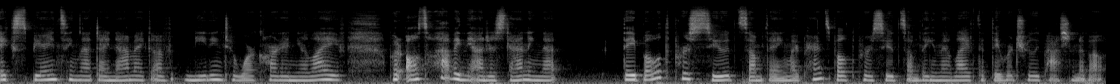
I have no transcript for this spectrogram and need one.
experiencing that dynamic of needing to work hard in your life, but also having the understanding that they both pursued something. My parents both pursued something in their life that they were truly passionate about.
